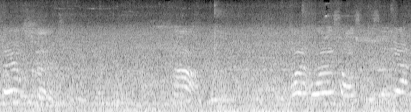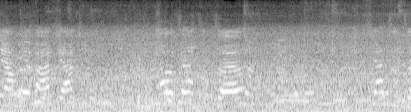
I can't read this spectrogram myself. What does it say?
这样子，好，我我的手是这样，两边把它夹住，然后这样子折。这样子折，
